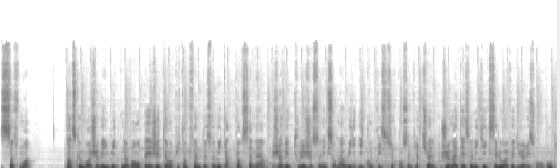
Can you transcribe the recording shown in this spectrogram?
Sauf moi. Parce que moi j'avais 8-9 ans et j'étais un putain de fan de Sonic hardcore sa mère. J'avais tous les jeux Sonic sur ma Wii, y compris sur console virtuelle, je matais Sonic X et l'OAV du hérisson en boucle,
